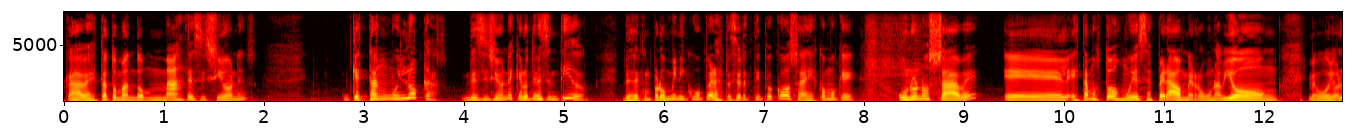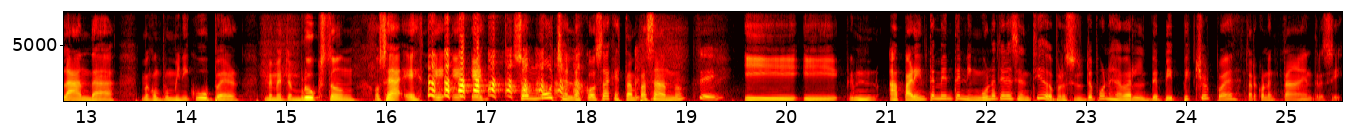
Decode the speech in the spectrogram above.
cada vez está tomando más decisiones que están muy locas, decisiones que no tienen sentido. Desde comprar un Mini Cooper hasta este tipo de cosas. Es como que uno no sabe, eh, estamos todos muy desesperados. Me robo un avión, me voy a Holanda, me compro un Mini Cooper, me meto en Brookston. O sea, es- eh, eh, son muchas las cosas que están pasando Sí. y, y, aparentemente ninguna tiene sentido. Pero si tú te pones a ver el The Big Picture, pueden estar conectadas entre sí.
